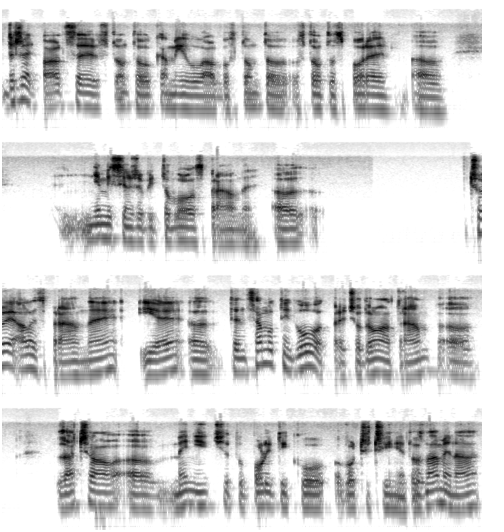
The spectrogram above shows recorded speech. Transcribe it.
Držať palce v tomto okamihu alebo v tomto, v tomto spore nemyslím, že by to bolo správne. Čo je ale správne, je ten samotný dôvod, prečo Donald Trump začal meniť tú politiku voči Číne. To znamená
